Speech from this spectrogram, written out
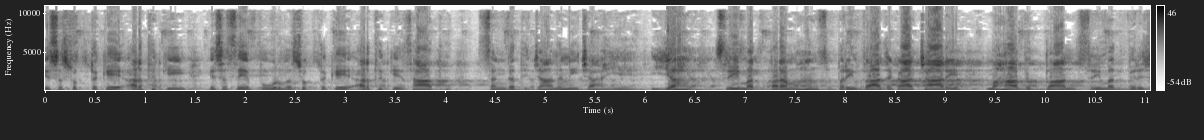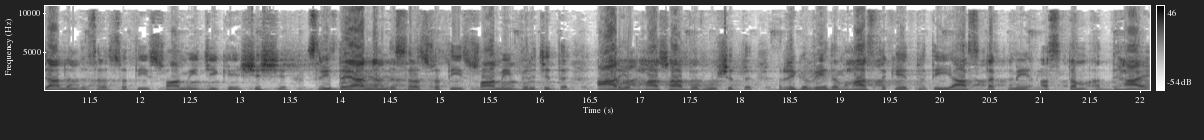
इस सुक्त के अर्थ की, इससे पूर्व सुक्त के अर्थ के साथ संगति जाननी चाहिए। यह श्रीमद् परमहंस परिव्राजकाचार्य महाविद्वान श्रीमद् विरजानंद सरस्वती स्वामी जी के शिष्य श्री दयानंद सरस्वती स्वामी विरचित आर्य भाषा विभूषित ऋग्वेद भाष्य के तृतीयाष्टक में अष्टम अध्याय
